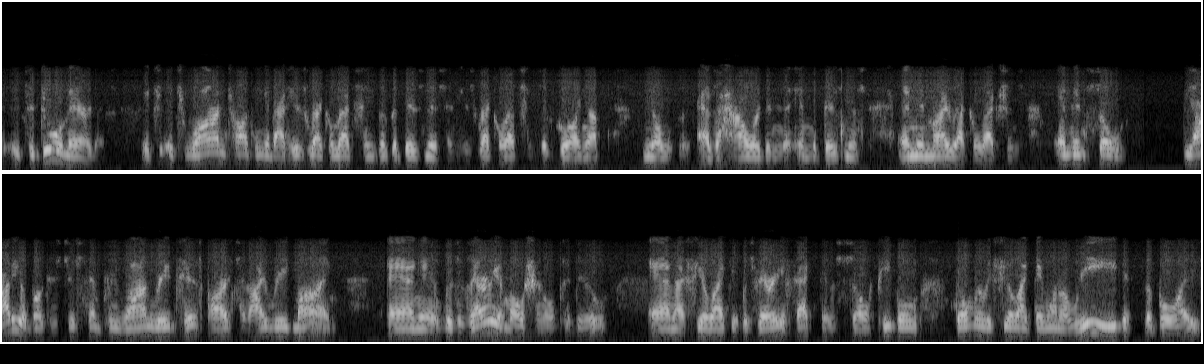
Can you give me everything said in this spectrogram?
it's a dual narrative. It's it's Ron talking about his recollections of the business and his recollections of growing up, you know, as a Howard in the in the business, and then my recollections. And then so the audiobook is just simply Ron reads his parts and I read mine. And it was very emotional to do and I feel like it was very effective. So if people don't really feel like they want to read the boys,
